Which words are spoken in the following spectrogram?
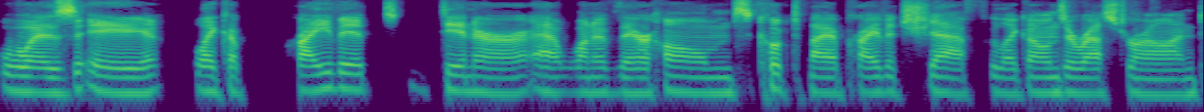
was a like a private dinner at one of their homes cooked by a private chef who like owns a restaurant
